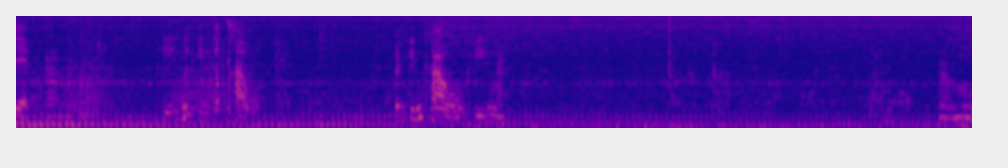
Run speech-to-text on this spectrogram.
ซ่บแซ่บๆเนะพิงคนกินกับข้าวคนกินข้าวพิงนะอาหมู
